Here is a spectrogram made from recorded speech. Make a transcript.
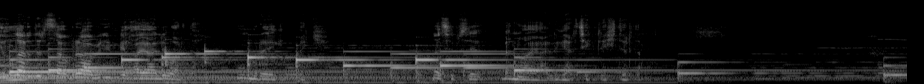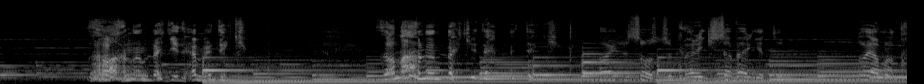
Yıllardır Sabri abinin bir hayali vardı. Umre'ye gitmek. Nasipse ben o hayali Zamanında gidemedik. Zamanında gidemedik. Hayırlısı olsun. Ben iki sefer gittim. Doyamadım.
